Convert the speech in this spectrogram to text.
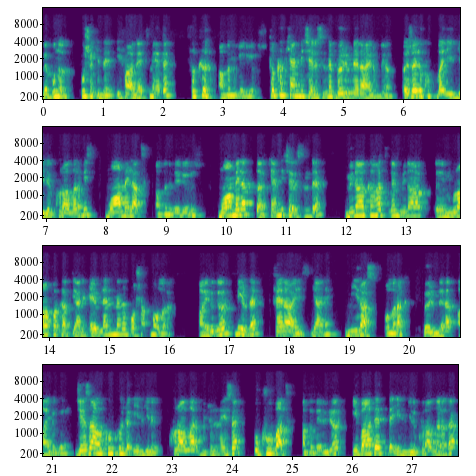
ve bunu bu şekilde ifade etmeye de fıkıh adını veriyoruz. Fıkıh kendi içerisinde bölümlere ayrılıyor. Özel hukukla ilgili kurallara biz muamelat adını veriyoruz. Muamelat da kendi içerisinde münakahat ve müna, e, murafakat yani evlenme ve boşanma olarak ayrılıyor. Bir de feraiz yani miras olarak bölümlere ayrılıyor. Ceza hukukuyla ilgili kurallar bütününe ise ukubat adı veriliyor. İbadetle ilgili kurallara da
